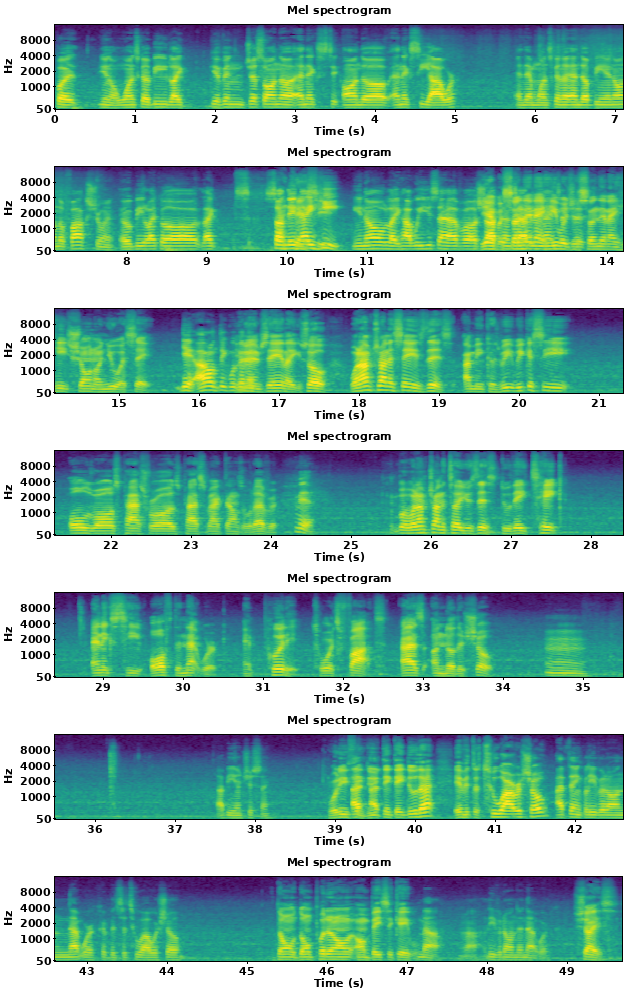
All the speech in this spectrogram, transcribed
But you know, one's gonna be like given just on the NXT on the NXT hour, and then one's gonna end up being on the Fox joint. It'll be like uh like Sunday Night see. Heat. You know, like how we used to have uh. Yeah, but Sunday Saturday Night Heat was just. Sunday Night Heat shown on USA. Yeah, I don't think we're You know gonna. what I'm saying? Like, so what I'm trying to say is this. I mean, because we, we could see old Raws, past Raws, past SmackDowns, or whatever. Yeah. But what I'm trying to tell you is this: Do they take NXT off the network and put it towards Fox as another show? Mm. That'd be interesting. What do you I- think? do you I- think they do that? If it's a two-hour show, I think leave it on network if it's a two-hour show. Don't don't put it on on basic cable. No, no, leave it on the network. Shice.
